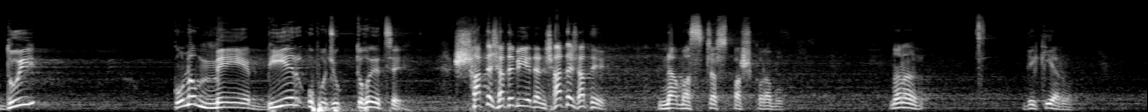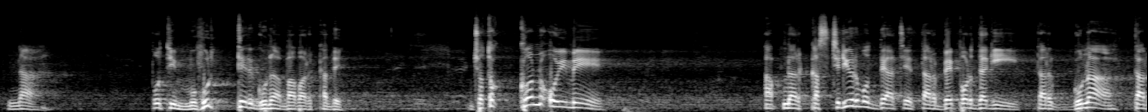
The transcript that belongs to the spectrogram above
দুই, কোনো মেয়ে বিয়ের উপযুক্ত হয়েছে, সাথে সাথে বিয়ে দেন, সাথে সাথে না মাস্টার্স পাশ করাবো। না না, দেখি আরও। না, প্রতি মুহূর্তের গুণা বাবার কাঁধে। যতক্ষণ ওই মেয়ে আপনার কাস্টেডিওর মধ্যে আছে, তার বেপরদাগি, তার গুণা তার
